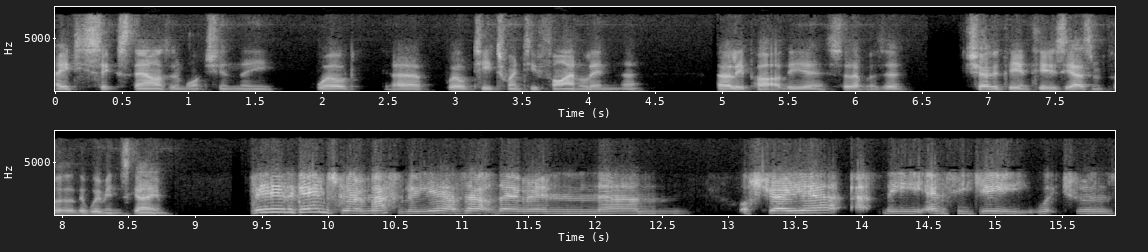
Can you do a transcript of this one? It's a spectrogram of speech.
86,000 watching the World uh, World T20 final in the early part of the year, so that was a showed the enthusiasm for the women's game. Yeah, the game's growing massively. Yeah, I was out there in um, Australia at the MCG, which was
